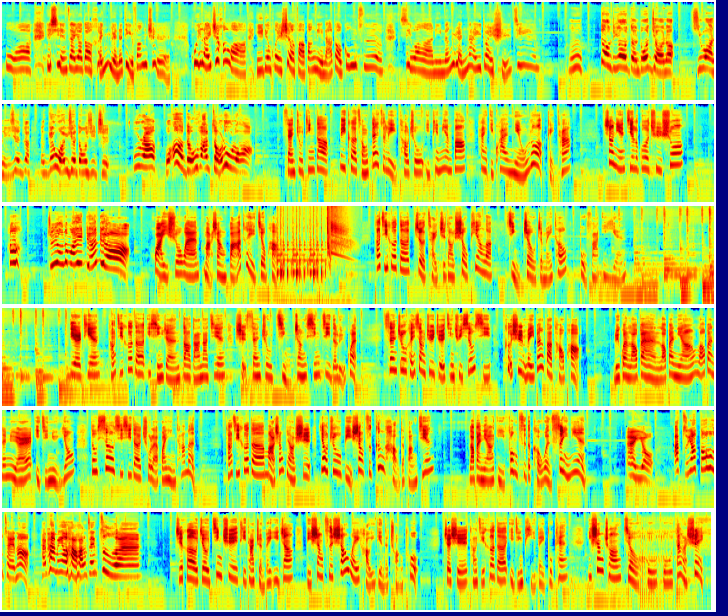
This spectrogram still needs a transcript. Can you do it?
我现在要到很远的地方去，回来之后啊，一定会设法帮你拿到工资。希望啊，你能忍耐一段时间。嗯，到底要等多久呢？希望你现在能给我一些东西吃。”不然我饿得无法走路了。三柱听到，立刻从袋子里掏出一片面包和一块牛酪给他。少年接了过去，说：“啊，只有那么一点点。”话一说完，马上拔腿就跑。陶吉诃德这才知道受骗了，紧皱着眉头，不发一言。第二天，唐吉诃德一行人到达那间是三柱紧张心悸的旅馆。三柱很想拒绝进去休息，可是没办法逃跑。旅馆老板、老板娘、老板的女儿以及女佣都笑嘻嘻地出来欢迎他们。唐吉诃德马上表示要住比上次更好的房间。老板娘以讽刺的口吻碎念：“哎呦！”啊，只要多付钱哦，还怕没有好房间住啊？之后就进去替他准备一张比上次稍微好一点的床铺。这时，唐吉诃德已经疲惫不堪，一上床就呼呼大睡。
